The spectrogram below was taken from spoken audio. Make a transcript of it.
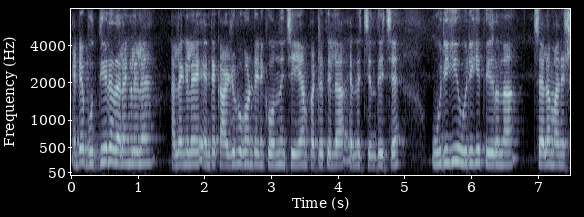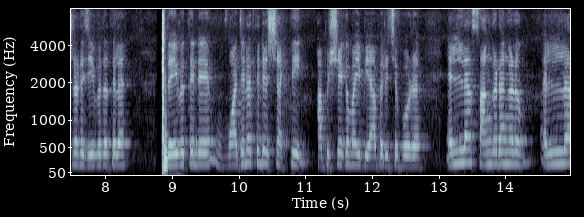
എന്റെ ബുദ്ധിയുടെ തലങ്ങളിൽ അല്ലെങ്കിൽ എന്റെ കഴിവ് കൊണ്ട് എനിക്കൊന്നും ചെയ്യാൻ പറ്റത്തില്ല എന്ന് ചിന്തിച്ച് ഉരുകി ഉരുകി തീർന്ന ചില മനുഷ്യരുടെ ജീവിതത്തിൽ ദൈവത്തിന്റെ വചനത്തിന്റെ ശക്തി അഭിഷേകമായി വ്യാപരിച്ചപ്പോൾ എല്ലാ സങ്കടങ്ങളും എല്ലാ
